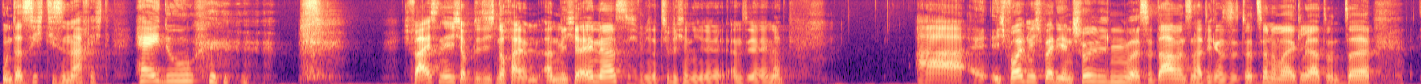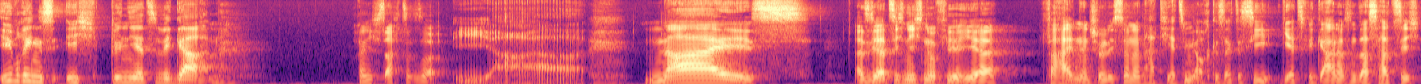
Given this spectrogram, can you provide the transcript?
Und da sich diese Nachricht, hey du, ich weiß nicht, ob du dich noch an, an mich erinnerst. Ich habe mich natürlich an, ihr, an sie erinnert. Ah, ich wollte mich bei dir entschuldigen, weißt du, damals und hat die ganze Situation nochmal erklärt. Und äh, übrigens, ich bin jetzt vegan. Und ich sagte so, ja, nice. Also sie hat sich nicht nur für ihr Verhalten entschuldigt, sondern hat jetzt mir auch gesagt, dass sie jetzt vegan ist. Und das hat sich,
